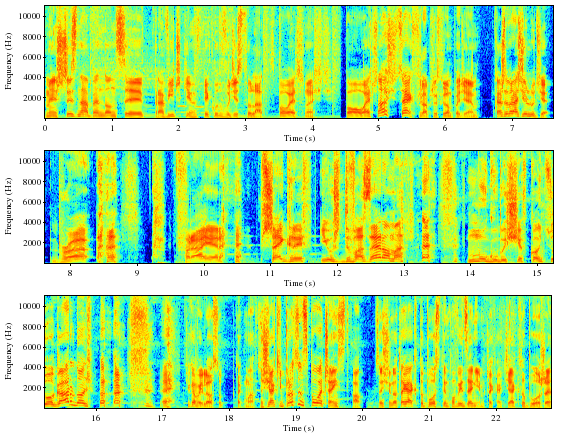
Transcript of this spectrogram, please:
Mężczyzna będący prawiczkiem w wieku 20 lat. Społeczność. Społeczność? Co ja chwila przed chwilą powiedziałem? W każdym razie ludzie. Bra... Frajer. Przegryw. Już 2-0 masz. Mógłbyś się w końcu ogarnąć. Eh, Ciekawe ile osób tak ma. W sensie jaki procent społeczeństwa? W sensie no tak jak to było z tym powiedzeniem, czekajcie, jak to było, że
